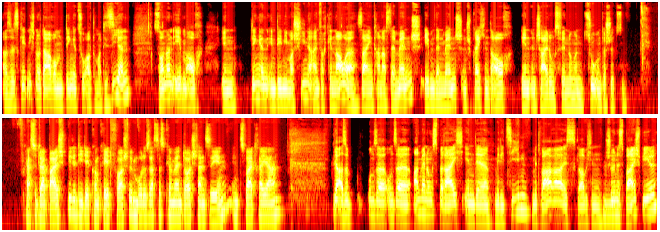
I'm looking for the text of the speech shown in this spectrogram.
Also es geht nicht nur darum, Dinge zu automatisieren, sondern eben auch in Dingen, in denen die Maschine einfach genauer sein kann als der Mensch, eben den Mensch entsprechend auch in Entscheidungsfindungen zu unterstützen. Hast du da Beispiele, die dir konkret vorschwimmen, wo du sagst, das können wir in Deutschland sehen in zwei, drei Jahren? Ja, also unser, unser Anwendungsbereich in der Medizin mit VARA ist, glaube ich, ein mhm. schönes Beispiel.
